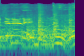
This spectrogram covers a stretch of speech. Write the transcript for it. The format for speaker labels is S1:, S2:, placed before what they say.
S1: originally.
